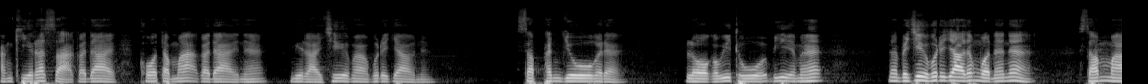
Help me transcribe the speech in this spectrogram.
อังคีรสะก็ได้ โคตมะก็ได้นะ มีหลายชื่อมากพระเจ้าเนี่ยสัพพัญยูก็ได้ โลกวิทูพี่เห็นไหมนั่นเป็นชื่อพระเจ้าทั้งหมดนั่นนะสัมมา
